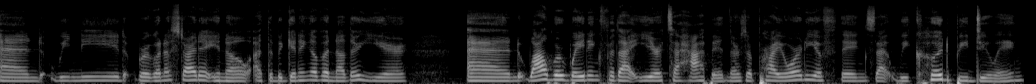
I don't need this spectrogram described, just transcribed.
and we need, we're going to start it, you know, at the beginning of another year. And while we're waiting for that year to happen, there's a priority of things that we could be doing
